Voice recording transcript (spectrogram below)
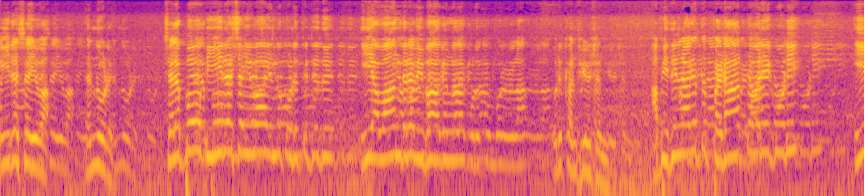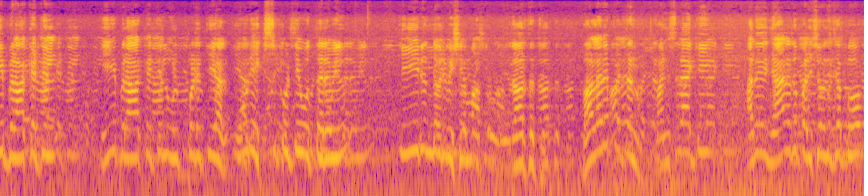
വീരശൈവ എന്നോട്. ചിലപ്പോ വീരശൈവ എന്ന് കൊടുത്തിട്ട് ഈ അവാന്തര വിഭാഗങ്ങളെ കൊടുക്കുമ്പോഴുള്ള ഒരു കൺഫ്യൂഷൻ അപ്പൊ ഇതിനകത്ത് പെടാത്തവരെ കൂടി ഈ ബ്രാക്കറ്റിൽ ഈ ബ്രാക്കറ്റിൽ ഉൾപ്പെടുത്തിയാൽ ഒരു എക്സിക്യൂട്ടീവ് ഉത്തരവിൽ തീരുന്ന ഒരു വിഷയം മാത്രമാണ് യഥാർത്ഥത്തിൽ. വളരെ പെട്ടെന്ന് മനസ്സിലാക്കി അത് ഞാനത് പരിശോധിച്ചപ്പോൾ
